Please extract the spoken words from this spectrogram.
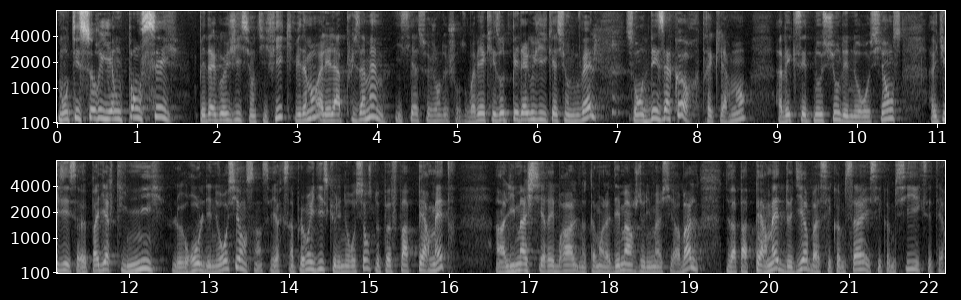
Montessori ayant pensé pédagogie scientifique, évidemment, elle est la plus à même ici à ce genre de choses. On voit bien que les autres pédagogies d'éducation nouvelle sont en désaccord très clairement avec cette notion des neurosciences à utiliser. Ça ne veut pas dire qu'ils nient le rôle des neurosciences, hein. c'est-à-dire que simplement ils disent que les neurosciences ne peuvent pas permettre hein, l'image cérébrale, notamment la démarche de l'image cérébrale, ne va pas permettre de dire bah, c'est comme ça et c'est comme ci, etc.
